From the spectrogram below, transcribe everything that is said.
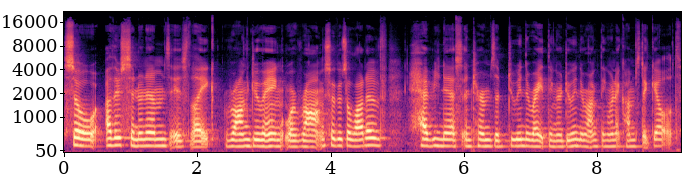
So, other synonyms is like wrongdoing or wrong. So, there's a lot of heaviness in terms of doing the right thing or doing the wrong thing when it comes to guilt.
